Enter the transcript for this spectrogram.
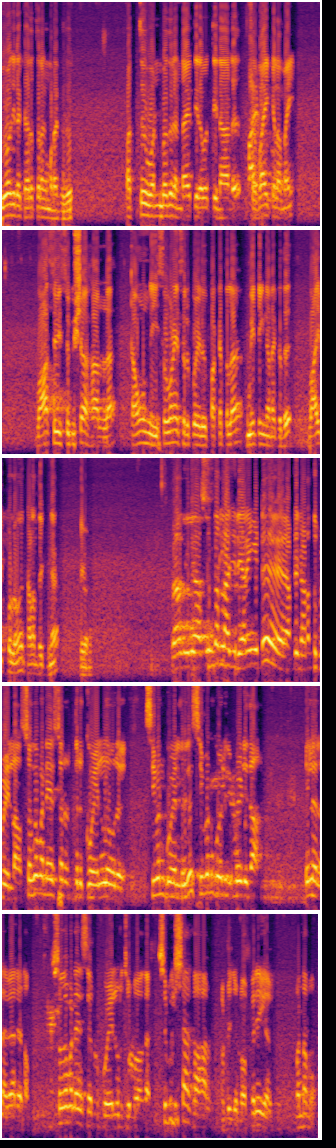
ஜோதிட கருத்தரங்கம் நடக்குது. பத்து ஒன்பது ரெண்டாயிரத்தி இருபத்தி நாலு செவ்வாய்க்கிழமை வாசவி சுபிஷா ஹால்ல டவுன் சுவனேஸ்வரர் கோயில் பக்கத்துல மீட்டிங் நடக்குது. வாய்ப்புள்ளவங்க கலந்துக்குங்க. அதாவது சுந்தர்லாஜில் இறங்கிட்டு அப்படி நடந்து போயிடலாம். சுகவனேஸ்வரர் திருக்கோயில்னு ஒரு சிவன் கோயில் இருக்கு. சிவன் கோயிலுக்கு மேடி தான் இல்ல இல்ல வேற இடம். சுகவனேஸ்வரர் கோயில்னு சொல்லுவாங்க. சுபிக்ஷா கால் அப்படின்னு சொல்லுவாங்க. பெரிய மண்டபம்.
